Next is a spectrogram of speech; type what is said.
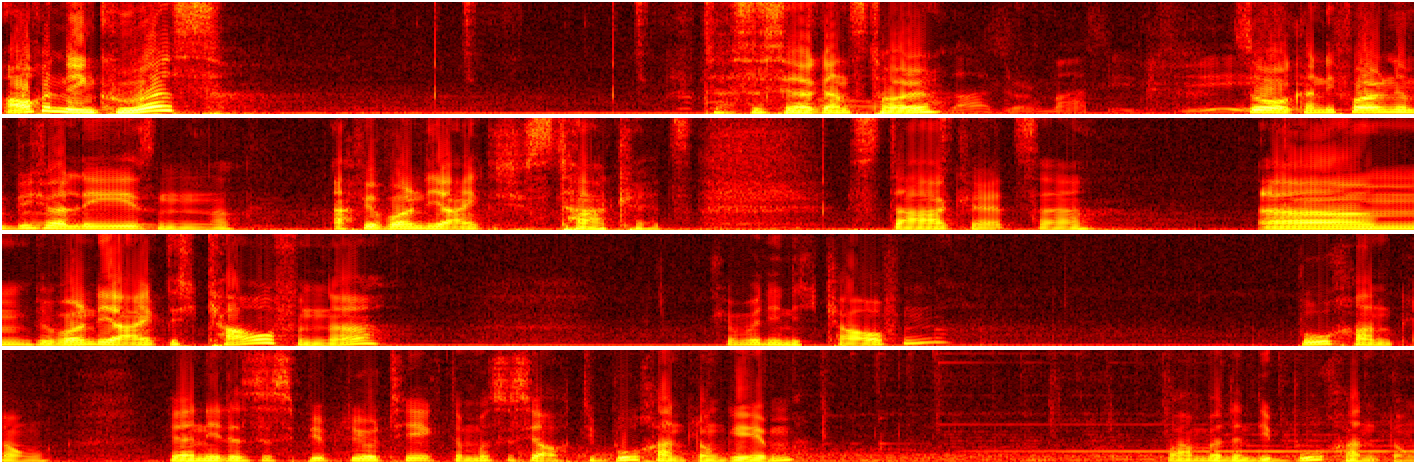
Auch in den Kurs? Das ist ja ganz toll. So, kann die folgenden Bücher lesen. Ach, wir wollen die ja eigentlich Starcats. Starcats, ja. Ähm, wir wollen die ja eigentlich kaufen, ne? Können wir die nicht kaufen? Buchhandlung. Ja, nee, das ist die Bibliothek. Da muss es ja auch die Buchhandlung geben. Wo haben wir denn die Buchhandlung?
